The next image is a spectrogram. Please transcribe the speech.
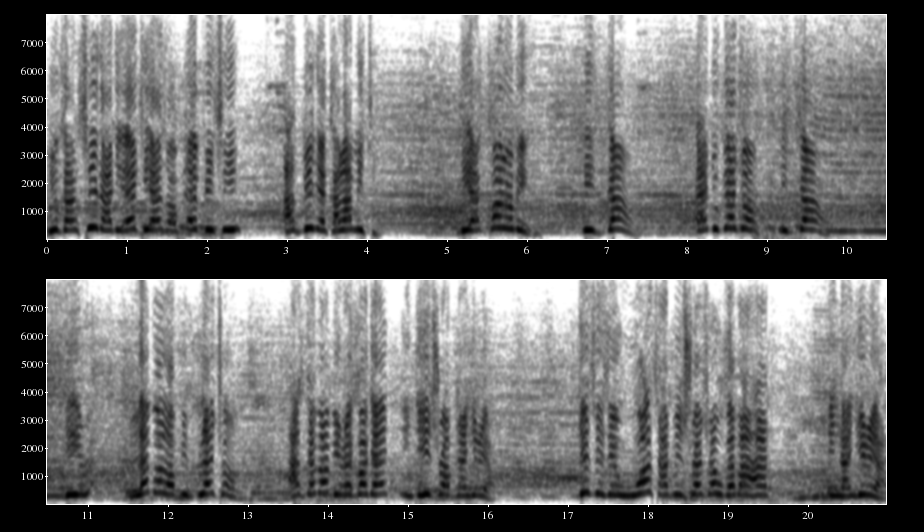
You can see that the eight years of APC has been a calamity. The economy is down, education is down, the level of inflation has never been recorded in the history of Nigeria. This is the worst administration we've ever had in Nigeria.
